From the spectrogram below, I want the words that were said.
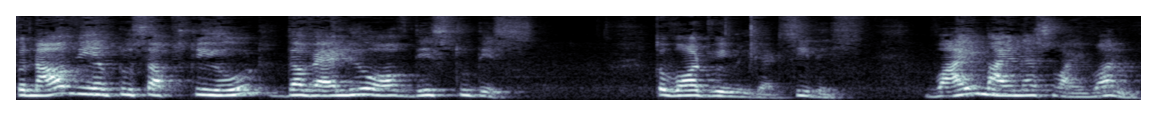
So now we have to substitute the value of this to this. So what we will get? See this. y minus y1.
